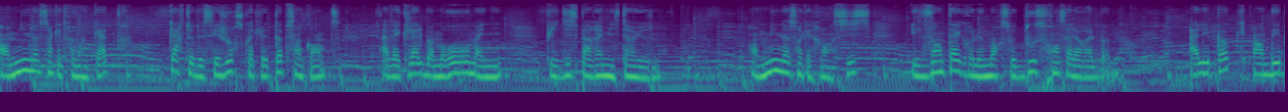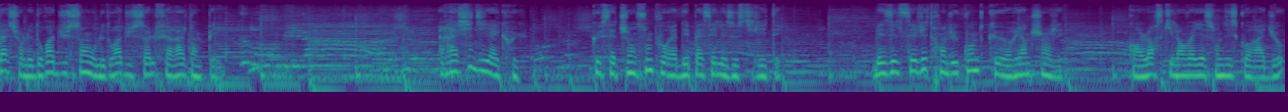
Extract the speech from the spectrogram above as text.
En 1984, Carte de séjour squatte le top 50 avec l'album Roromanie, puis disparaît mystérieusement. En 1986, ils intègrent le morceau 12 France à leur album. À l'époque, un débat sur le droit du sang ou le droit du sol fait rage dans le pays. Rachid y a cru, que cette chanson pourrait dépasser les hostilités. Mais il s'est vite rendu compte que rien ne changeait, quand lorsqu'il envoyait son disque aux radios,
